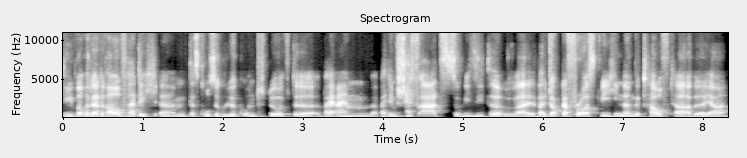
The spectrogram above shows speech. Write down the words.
die Woche darauf hatte ich ähm, das große Glück und durfte bei einem, bei dem Chefarzt zur Visite, weil, weil Dr. Frost, wie ich ihn dann getauft habe, ja,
